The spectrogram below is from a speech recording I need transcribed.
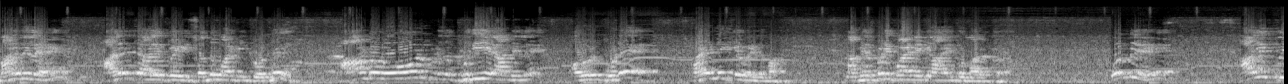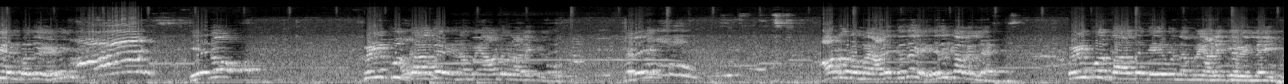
மனதில அழைத்த அழைப்பை சொந்தமாக்கிக் கொண்டு ஆண்டவரோடு கூட புதிய ஆண்டில அவரோடு கூட பயணிக்க வேண்டுமா? நாம் எப்படி பயணிக்க ஆயத்தமா இருக்கிறோம் ஒன்று அழைப்பு என்பது ஏதோ பிழைப்புக்காக நம்மை ஆண்டவர் அழைக்கிறது ஆண்டவர் நம்மை அழைத்தது எதுக்காக இல்ல? பிழைப்புக்காக தேவன் நம்மை அழைக்கவில்லை.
